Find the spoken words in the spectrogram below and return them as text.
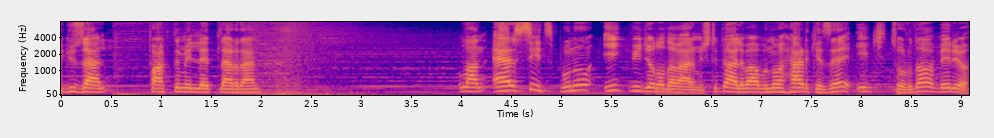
güzel, farklı milletlerden. Ulan Elsit bunu ilk videoda da vermişti. Galiba bunu herkese ilk turda veriyor.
